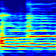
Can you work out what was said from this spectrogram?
you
